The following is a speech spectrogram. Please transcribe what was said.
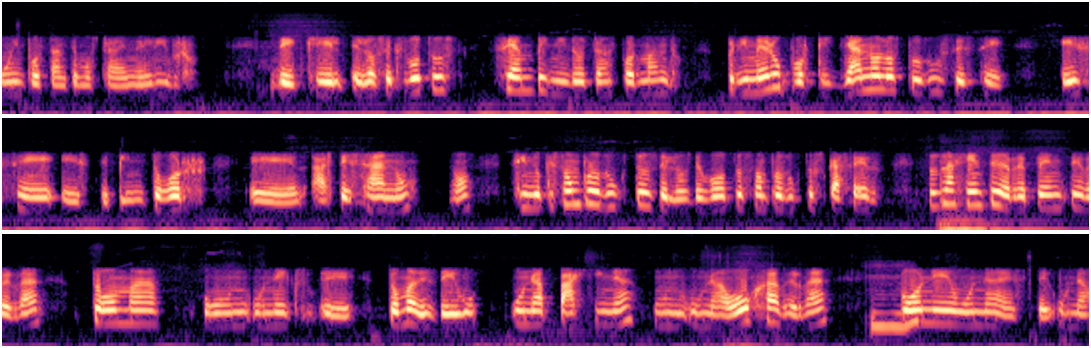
muy importante mostrar en el libro, de que los exvotos se han venido transformando. Primero porque ya no los produce ese, ese este, pintor eh, artesano, ¿no? Sino que son productos de los devotos, son productos caseros. Entonces la gente de repente, ¿verdad? Toma un, un ex, eh, toma desde una página, un- una hoja, ¿verdad? Pone una, este, una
